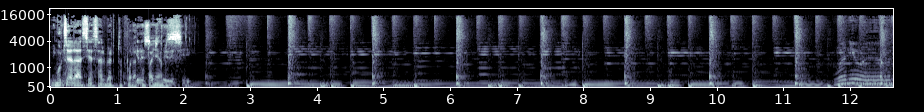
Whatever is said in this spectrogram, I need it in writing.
Muchas gracias, Alberto, por acompañarnos. sí. just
